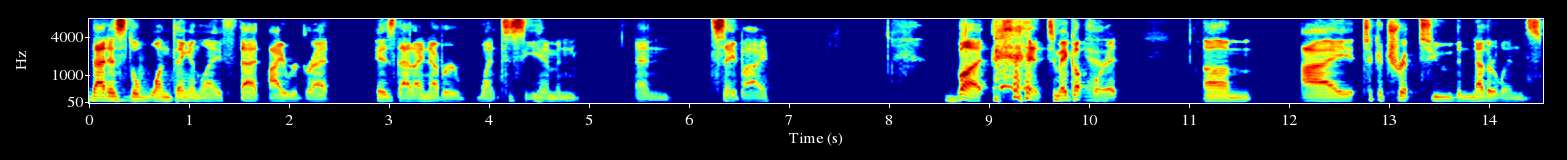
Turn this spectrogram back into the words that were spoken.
that is the one thing in life that I regret is that I never went to see him and, and say bye. But to make up for it, um, I took a trip to the Netherlands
